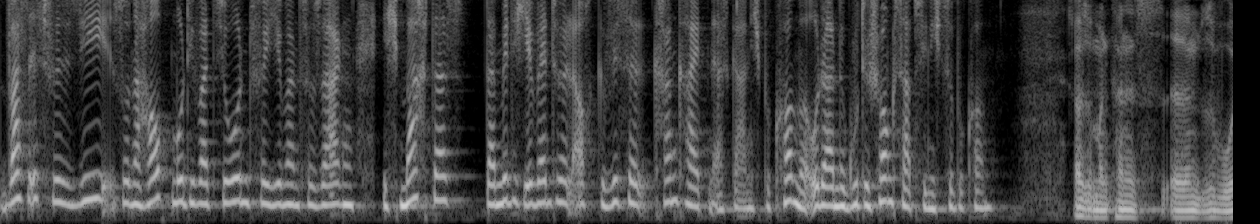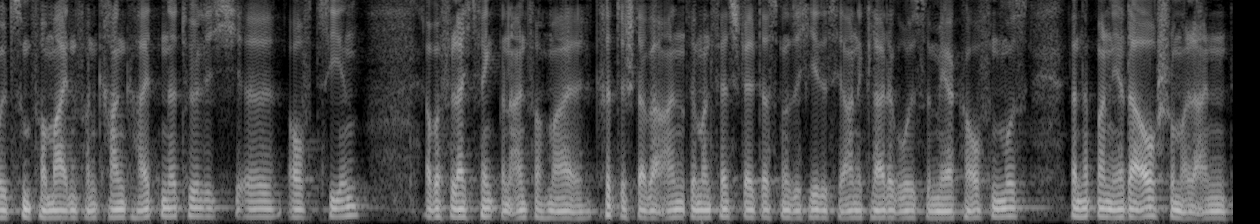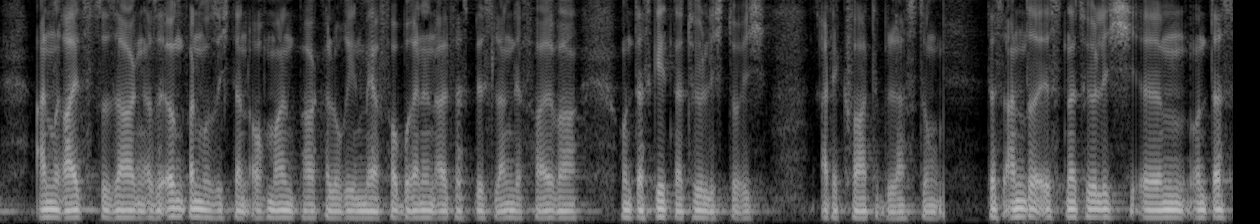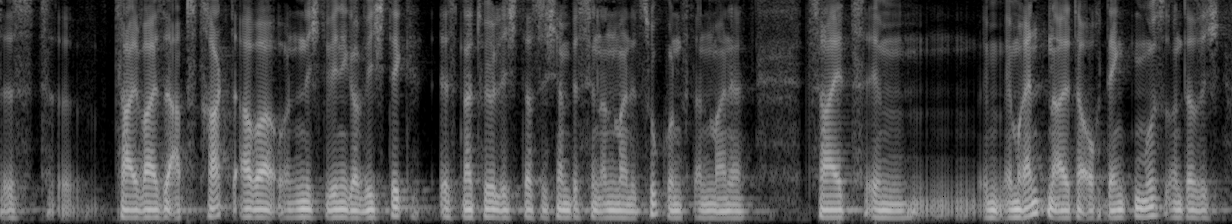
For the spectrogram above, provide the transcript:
Was ist für Sie so eine Hauptmotivation für jemanden zu sagen, ich mache das, damit ich eventuell auch gewisse Krankheiten erst gar nicht bekomme oder eine gute Chance habe, sie nicht zu bekommen? Also man kann es äh, sowohl zum Vermeiden von Krankheiten natürlich äh, aufziehen, aber vielleicht fängt man einfach mal kritisch dabei an, wenn man feststellt, dass man sich jedes Jahr eine Kleidergröße mehr kaufen muss, dann hat man ja da auch schon mal einen Anreiz zu sagen, also irgendwann muss ich dann auch mal ein paar Kalorien mehr verbrennen, als das bislang der Fall war. Und das geht natürlich durch adäquate Belastung. Das andere ist natürlich, ähm, und das ist äh, teilweise abstrakt, aber nicht weniger wichtig, ist natürlich, dass ich ein bisschen an meine Zukunft, an meine Zeit im, im, im Rentenalter auch denken muss und dass ich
